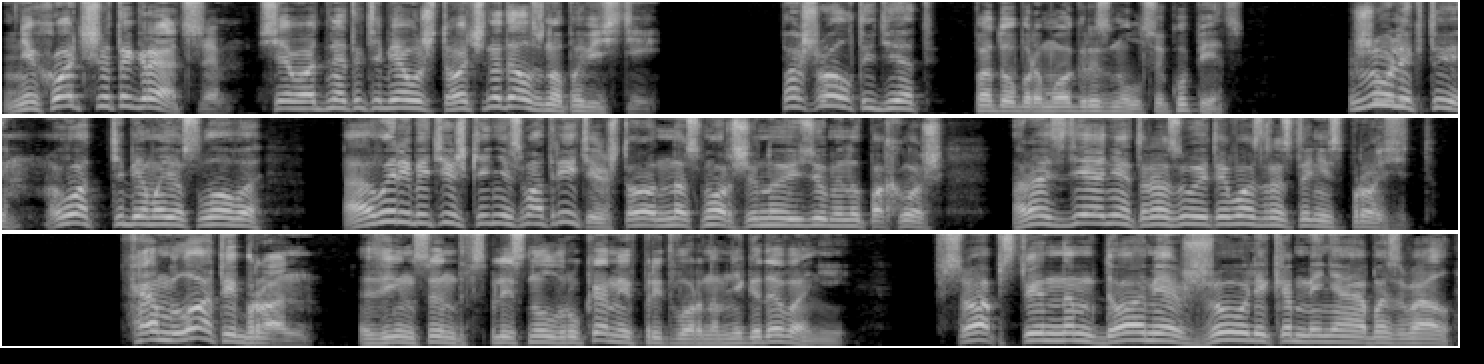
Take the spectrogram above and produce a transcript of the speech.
не хочешь отыграться? Сегодня это тебе уж точно должно повести». «Пошел ты, дед!» — по-доброму огрызнулся купец. «Жулик ты, вот тебе мое слово. А вы, ребятишки, не смотрите, что он на сморщенную изюмину похож. Разденет, разует и возраста не спросит. «Хамло ты, Брон!» Винсент всплеснул руками в притворном негодовании. «В собственном доме жуликом меня обозвал.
